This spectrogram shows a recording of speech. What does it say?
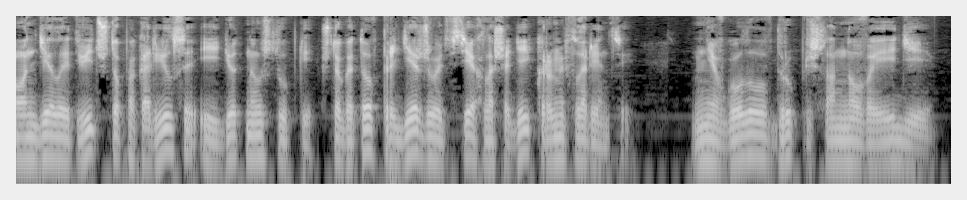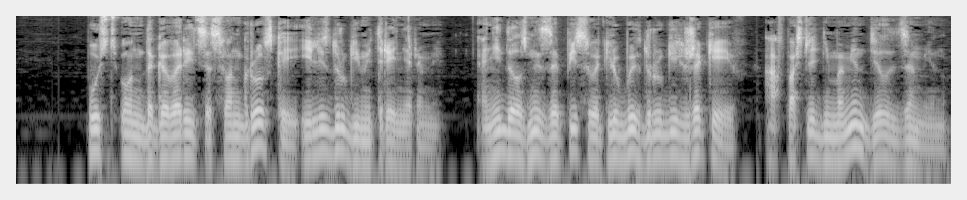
Он делает вид, что покорился и идет на уступки, что готов придерживать всех лошадей, кроме Флоренции. Мне в голову вдруг пришла новая идея. Пусть он договорится с Вангровской или с другими тренерами. Они должны записывать любых других жокеев, а в последний момент делать замену.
